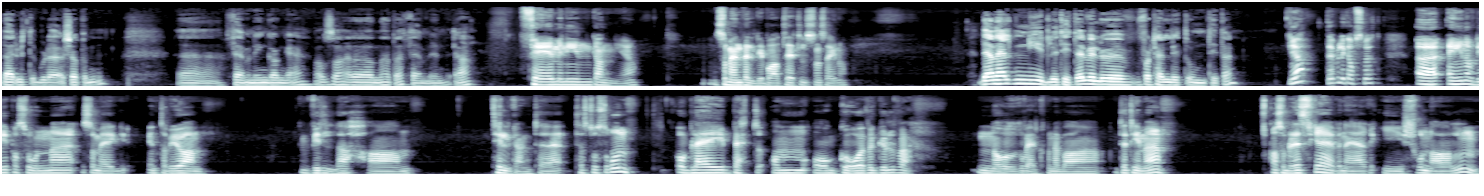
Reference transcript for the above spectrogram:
der ute burde kjøpe den. Eh, Feminin gange, altså, er det den heter? Feminin, ja. Feminin gange. Som er en veldig bra tittel, syns jeg. nå. Det er en helt nydelig tittel. Vil du fortelle litt om tittelen? Ja, det vil jeg absolutt. Uh, en av de personene som jeg intervjua, ville ha tilgang til testosteron. og ble bedt om å gå over gulvet når vedkommende var til time. Og så ble det skrevet ned i journalen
